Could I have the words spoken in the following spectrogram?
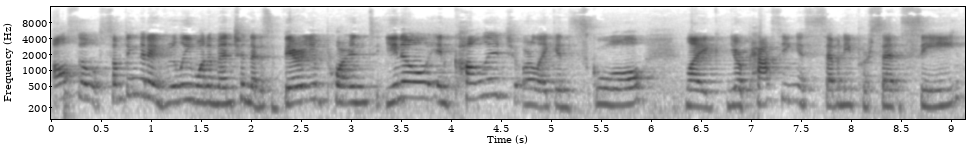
Also, something that I really want to mention that is very important, you know, in college or like in school, like your passing is 70% C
